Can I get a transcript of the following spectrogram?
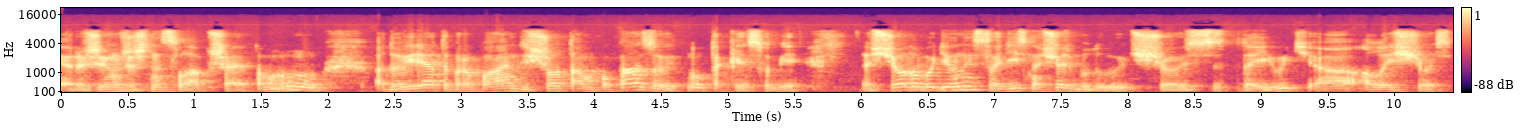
режим же ж не слабше. Тому а довіряти пропаганді, що там показують, ну таке собі. Щодо будівництва, дійсно щось будують, щось здають, але щось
